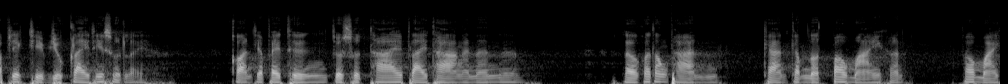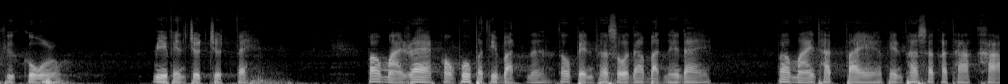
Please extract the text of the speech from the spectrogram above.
objective อยู่ไกลที่สุดเลย ก่อนจะไปถึงจุดสุดท้ายปลายทางอันนั้น เราก็ต้องผ่านการกำหนดเป้าหมายก่อนเป้าหมายคือ goal มีเป็นจุดๆไป เป้าหมายแรกของผู้ปฏิบัตินะต้องเป็นพระโสดาบันให้ได้ เป้าหมายถัดไปเป็นพระสกทาคา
